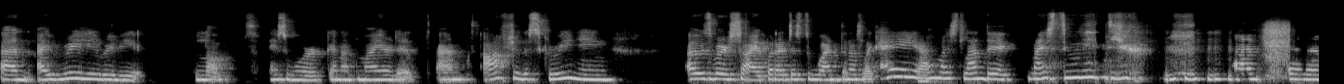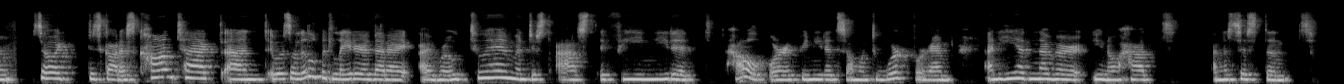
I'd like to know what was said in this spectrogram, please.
And I really, really loved his work and admired it. And after the screening, I was very shy, but I just went and I was like, "Hey, I'm Icelandic. Nice to meet you." and um, so I just got his contact, and it was a little bit later that I I wrote to him and just asked if he needed help or if he needed someone to work for him, and he had never, you know, had an assistant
